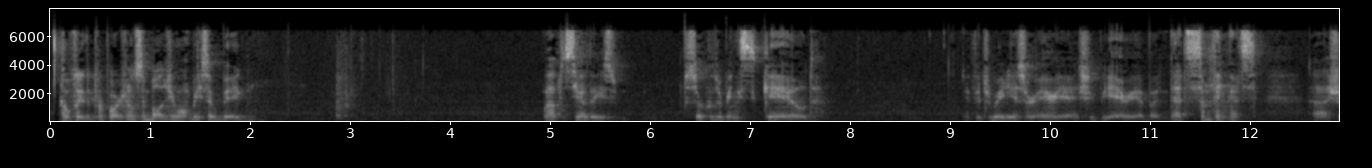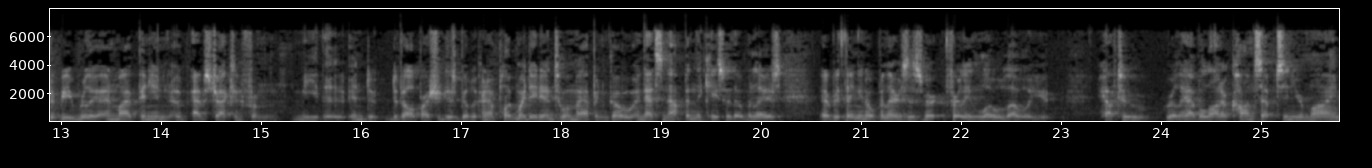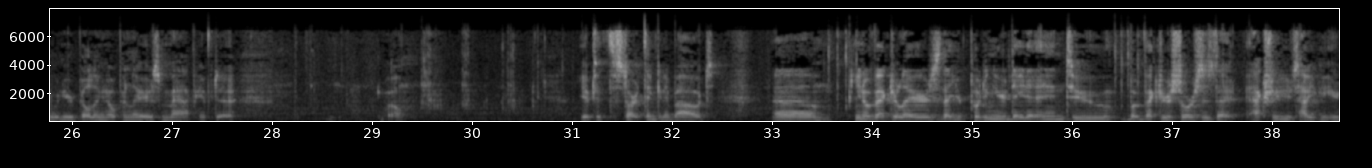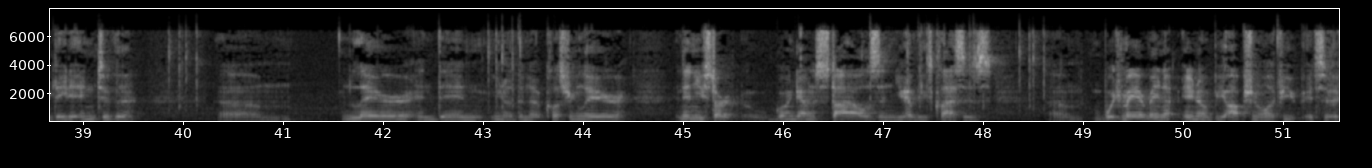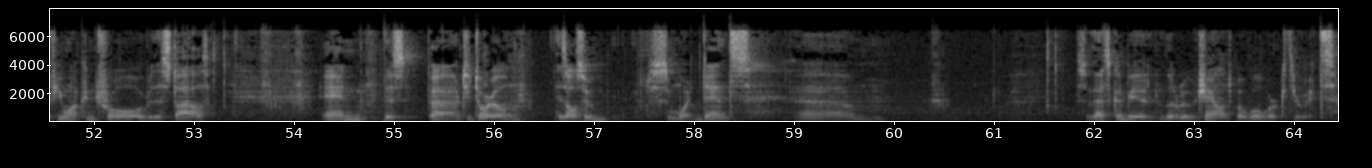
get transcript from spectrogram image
hopefully the proportional symbology won't be so big. We'll have to see how these circles are being scaled. If it's radius or area, it should be area, but that's something that's uh, should be really, in my opinion, abstracted from me, the developer. I should just be able to kind of plug my data into a map and go, and that's not been the case with OpenLayers. Everything in OpenLayers is very, fairly low level. You have to really have a lot of concepts in your mind when you're building an OpenLayers map. You have to, well, you have to start thinking about um, you know, vector layers that you're putting your data into, but vector sources that actually is how you get your data into the um, layer, and then you know the clustering layer, and then you start going down to styles, and you have these classes, um, which may or may not you know be optional if you it's if you want control over the styles. And this uh, tutorial is also somewhat dense. Um, so that's going to be a little bit of a challenge, but we'll work through it.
